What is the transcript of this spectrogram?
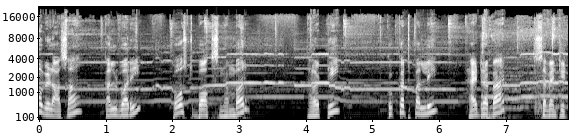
ನಮ್ಮ ವಿಳಾಸ Calvary post box number thirty Kukatpally Hyderabad seventy two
